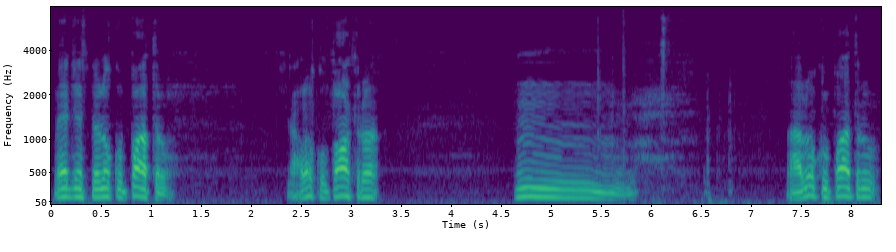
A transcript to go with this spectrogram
Mergem spre locul 4. La locul 4 hmm, la locul 4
